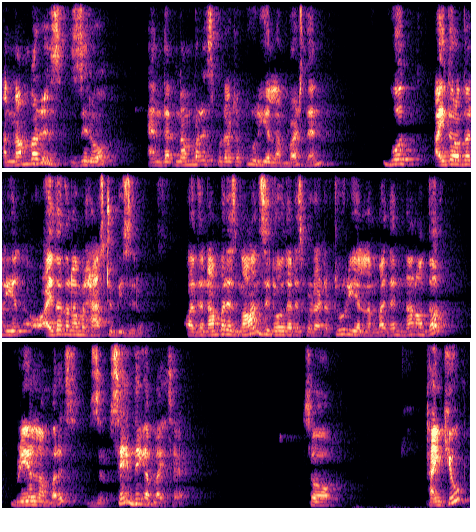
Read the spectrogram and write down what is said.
a number is 0 and that number is product of two real numbers then both either of the real either the number has to be zero or the number is non-zero that is product of two real number then none of the real number is zero same thing applies here so thank you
